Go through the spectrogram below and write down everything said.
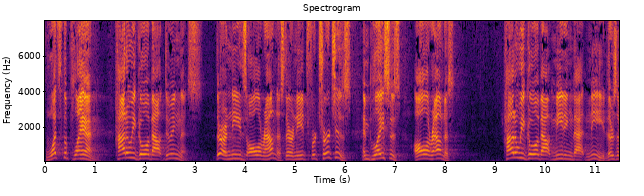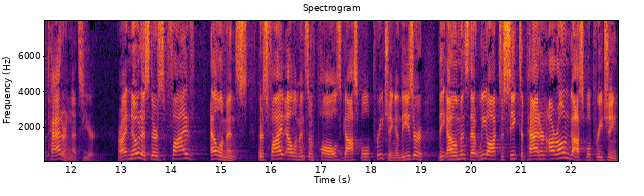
What's the plan? How do we go about doing this? There are needs all around us. There are needs for churches and places all around us. How do we go about meeting that need? There's a pattern that's here. All right, notice there's five elements. There's five elements of Paul's gospel preaching, and these are the elements that we ought to seek to pattern our own gospel preaching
